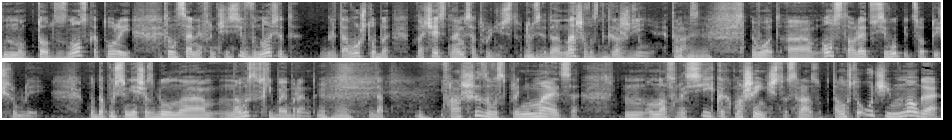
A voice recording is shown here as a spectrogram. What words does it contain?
ну, тот взнос, который потенциальный франчайзи вносит для того, чтобы начать с нами сотрудничество. То есть это наше вознаграждение, это раз. Вот. а, Он составляет всего 500 тысяч рублей. Вот, допустим, я сейчас был на, на выставке. Да. Франшиза воспринимается у нас в России как мошенничество сразу, потому что очень много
